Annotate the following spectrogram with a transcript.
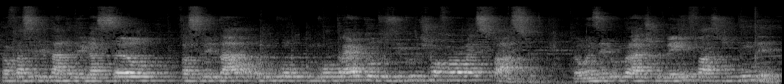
para facilitar a navegação, facilitar encontrar todos os ícones de uma forma mais fácil. Então é um exemplo prático bem fácil de entender.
